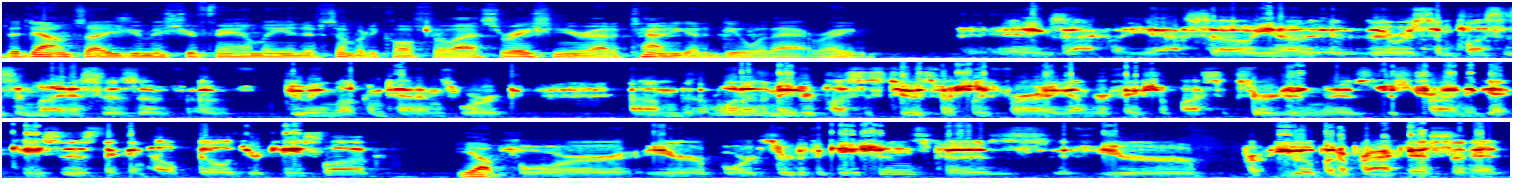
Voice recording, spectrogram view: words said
the downside is you miss your family, and if somebody calls for a laceration, you're out of town. You got to deal with that, right? Exactly. Yeah. So you know there was some pluses and minuses of, of doing locum tenens work. Um, one of the major pluses too, especially for a younger facial plastic surgeon, is just trying to get cases that can help build your case log. Yep. For your board certifications, because if you're you open a practice and it,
